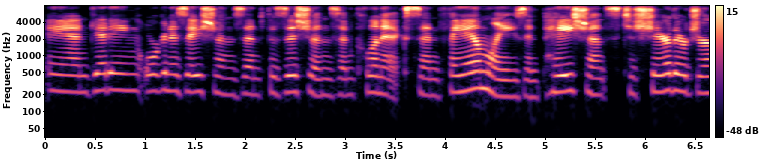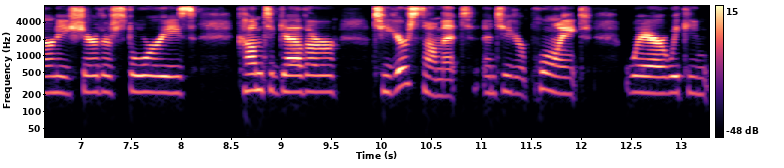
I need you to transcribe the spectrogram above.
and getting organizations and physicians and clinics and families and patients to share their journey, share their stories, come together to your summit and to your point where we can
